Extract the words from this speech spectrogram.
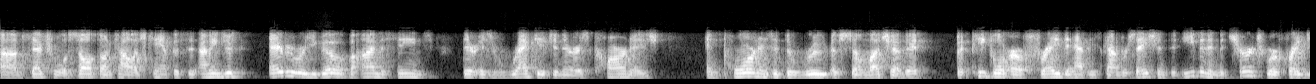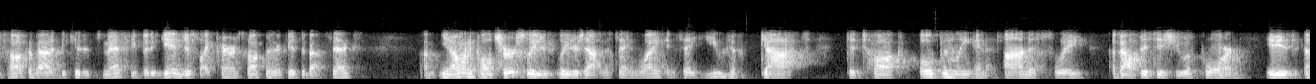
um, sexual assault on college campuses i mean just everywhere you go behind the scenes there is wreckage and there is carnage, and porn is at the root of so much of it. But people are afraid to have these conversations, and even in the church, we're afraid to talk about it because it's messy. But again, just like parents talking to their kids about sex, um, you know, I want to call church leaders out in the same way and say you have got to talk openly and honestly about this issue of porn. It is a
